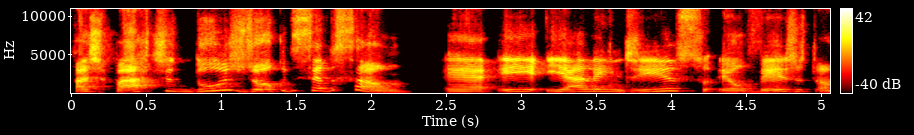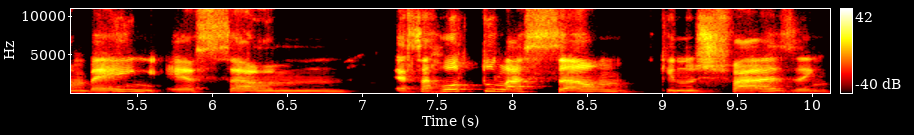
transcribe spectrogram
faz parte do jogo de sedução. É, e, e, além disso, eu vejo também essa, essa rotulação que nos fazem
